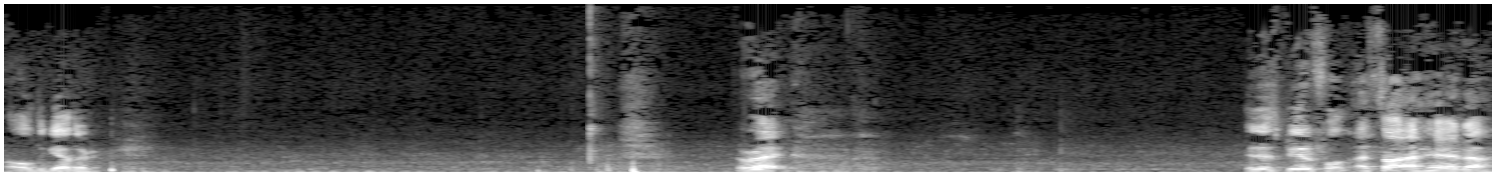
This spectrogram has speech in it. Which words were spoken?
all together. All right. It is beautiful. I thought I had uh,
